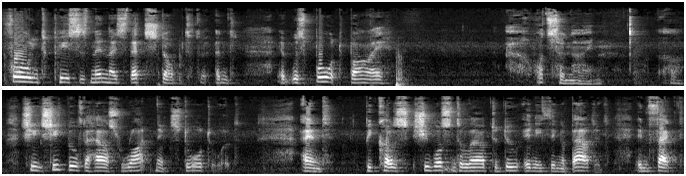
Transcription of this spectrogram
falling to pieces, and then they, that stopped, and it was bought by uh, what's her name? Uh, she she built a house right next door to it, and because she wasn't allowed to do anything about it, in fact,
